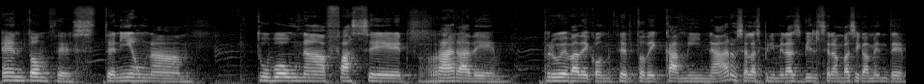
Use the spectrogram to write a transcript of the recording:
Entonces, tenía una. Tuvo una fase rara de prueba de concepto de caminar. O sea, las primeras builds eran básicamente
